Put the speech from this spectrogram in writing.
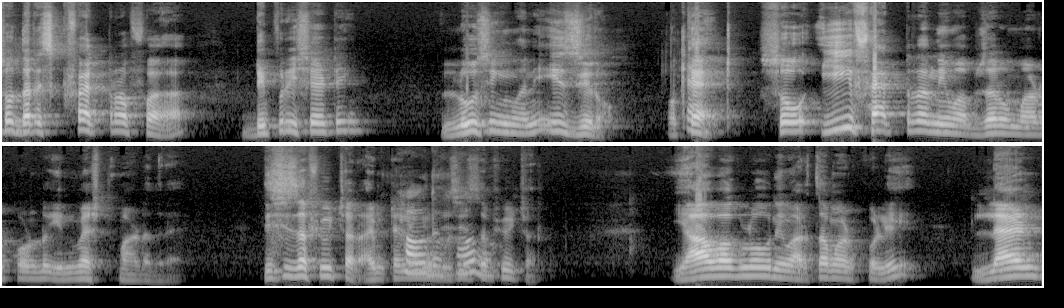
So the risk factor of depreciating losing money is zero okay so ಈ ಫ್ಯಾಕ್ಟರ್ ನೀವು ಅಬ್ಸರ್ವ್ ಮಾಡಿಕೊಂಡು ಇನ್ವೆಸ್ಟ್ ಮಾಡಿದ್ರೆ this is a future I am telling this is a future ಯಾವಾಗಲೂ ನೀವು ಅರ್ಥ ಮಾಡ್ಕೊಳ್ಳಿ ಲ್ಯಾಂಡ್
